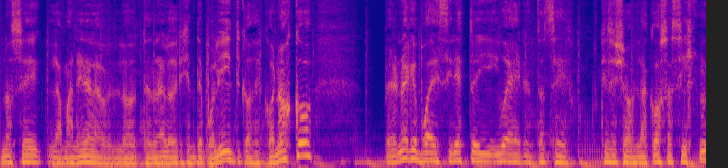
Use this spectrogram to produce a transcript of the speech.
no sé la manera la- lo tendrán los dirigentes políticos, desconozco, pero no es que pueda decir esto y, y bueno, entonces, qué sé yo, la cosa así. ¿no?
